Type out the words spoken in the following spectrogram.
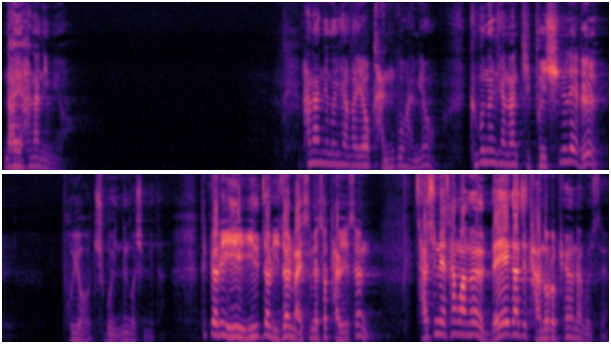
나의 하나님이요. 하나님을 향하여 간구하며 그분을 향한 깊은 신뢰를 보여주고 있는 것입니다. 특별히 이 1절, 2절 말씀에서 다윗은 자신의 상황을 네 가지 단어로 표현하고 있어요.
